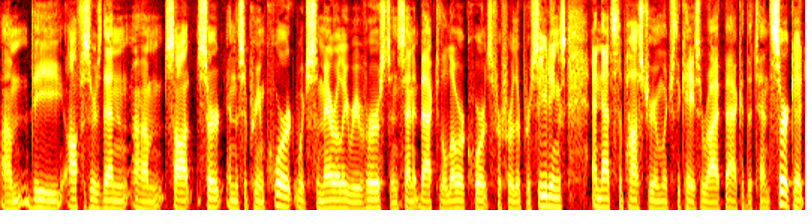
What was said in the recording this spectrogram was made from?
Um, the officers then um, sought cert in the Supreme Court, which summarily reversed and sent it back to the lower courts for further proceedings. And that's the posture in which the case arrived back at the Tenth Circuit.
